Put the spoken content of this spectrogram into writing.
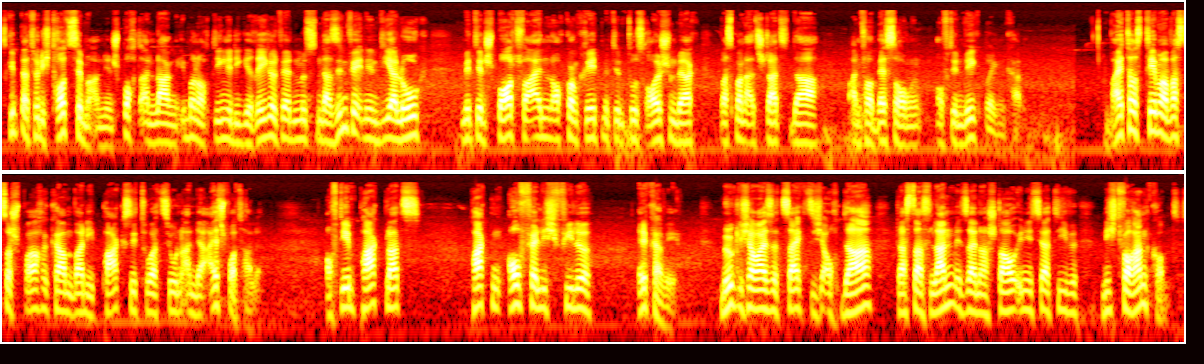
Es gibt natürlich trotzdem an den Sportanlagen immer noch Dinge, die geregelt werden müssen. Da sind wir in den Dialog mit den Sportvereinen und auch konkret mit dem TUS Reuschenberg, was man als Stadt da an Verbesserungen auf den Weg bringen kann. Ein weiteres Thema, was zur Sprache kam, war die Parksituation an der Eissporthalle. Auf dem Parkplatz parken auffällig viele Lkw. Möglicherweise zeigt sich auch da, dass das Land mit seiner Stauinitiative nicht vorankommt.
